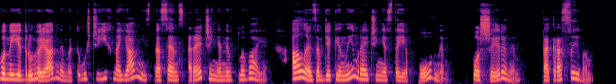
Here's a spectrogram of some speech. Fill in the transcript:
Вони є другорядними, тому що їх наявність на сенс речення не впливає, але завдяки ним речення стає повним, поширеним та красивим.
